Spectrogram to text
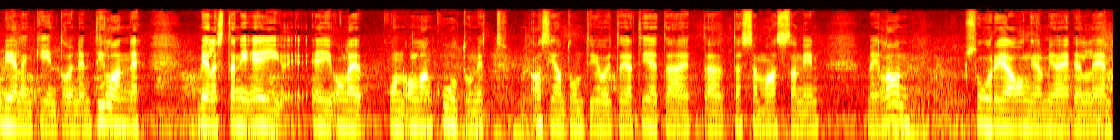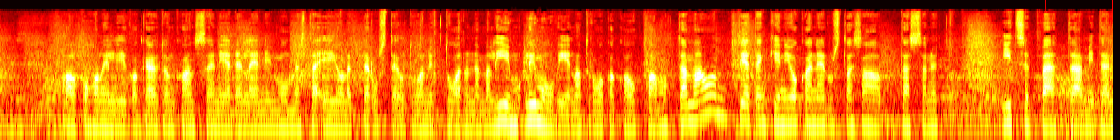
mielenkiintoinen tilanne. Mielestäni ei, ei ole, kun ollaan kuultu nyt asiantuntijoita ja tietää, että tässä maassa niin meillä on suuria ongelmia edelleen alkoholin liikakäytön kanssa ja niin edelleen, niin mun mielestä ei ole perusteltua nyt tuoda nämä limuviinat ruokakauppaan. Mutta tämä on tietenkin, jokainen edustaja saa tässä nyt itse päättää, miten,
